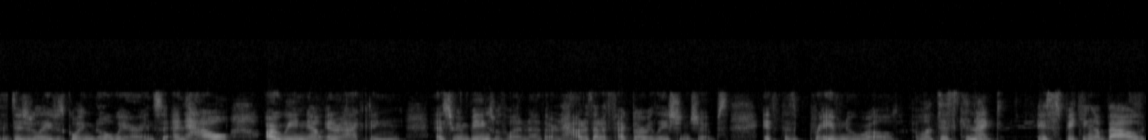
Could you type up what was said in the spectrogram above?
the digital age is going nowhere. And, so, and how are we now interacting as human beings with one another, and how does that affect our relationships? It's this brave new world. Well, Disconnect is speaking about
